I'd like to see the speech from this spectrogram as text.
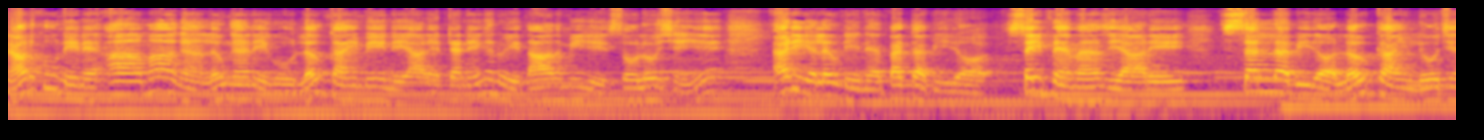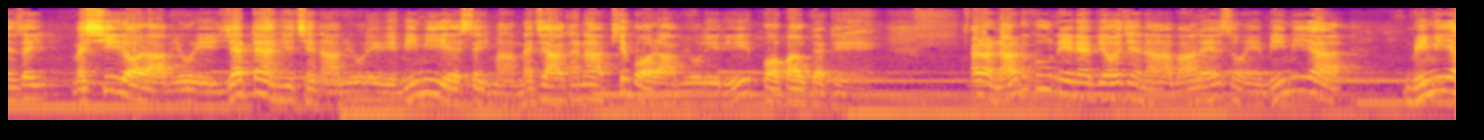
နောက်တစ်ခုအနေနဲ့အာမခံလုပ်ငန်းတွေကိုလုပ်ကိုင်ပေးနေရတဲ့တနင်္ဂနွေသားသမီးတွေဆိုလို့ရှိရင်အဲ့ဒီအလုပ်တွေနဲ့ပတ်သက်ပြီးတော့စိတ်ပင်ပန်းစရာတွေဆက်လက်ပြီးတော့လောက်ကင်လိုချင်စိတ်မရှိတော့တာမျိုးတွေရက်တန့်ဖြစ်ချင်တာမျိုးလေးတွေမိမိရဲ့စိတ်မှာမကြာခဏဖြစ်ပေါ်တာမျိုးလေးတွေပေါ်ပေါက်တတ်တယ်အဲ့တော့နောက်တစ်ခုအနေနဲ့ပြောချင်တာကဘာလဲဆိုရင်မိမိကမိမိက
